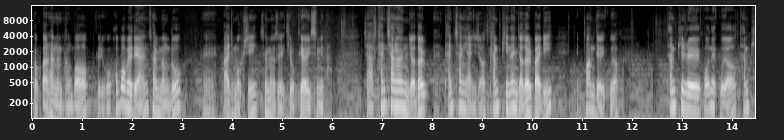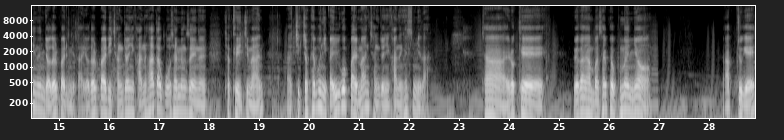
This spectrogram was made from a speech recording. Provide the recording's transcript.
격발하는 방법, 그리고 호법에 대한 설명도 예, 빠짐없이 설명서에 기록되어 있습니다. 자, 탄창은 8 탄창이 아니죠. 탄피는 8발이 포함되어 있고요. 탄피를 꺼냈고요. 탄피는 8발입니다. 8발이 장전이 가능하다고 설명서에는 적혀 있지만 아, 직접 해보니까 7발만 장전이 가능했습니다. 자 이렇게 외관을 한번 살펴보면요. 앞쪽에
